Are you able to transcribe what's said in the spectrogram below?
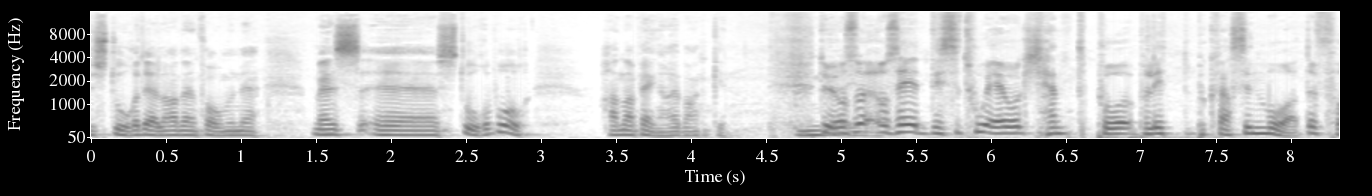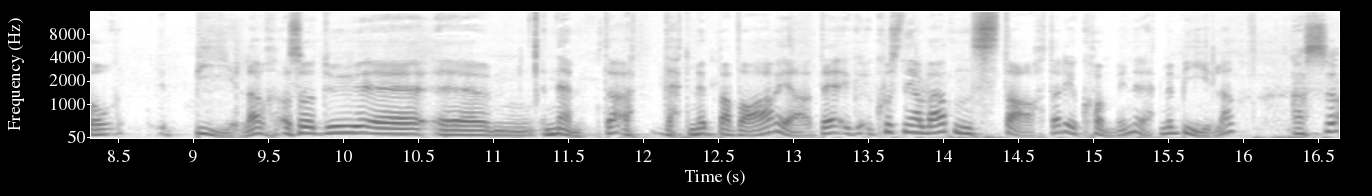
store deler av den formuen. Mens eh, storebror, han har penger i banken. Du, også, også, disse to er jo også kjent på, på litt på hver sin måte for biler. Altså, Du eh, eh, nevnte at dette med Bavaria det, Hvordan i all verden starta de å komme inn i dette med biler? Altså,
